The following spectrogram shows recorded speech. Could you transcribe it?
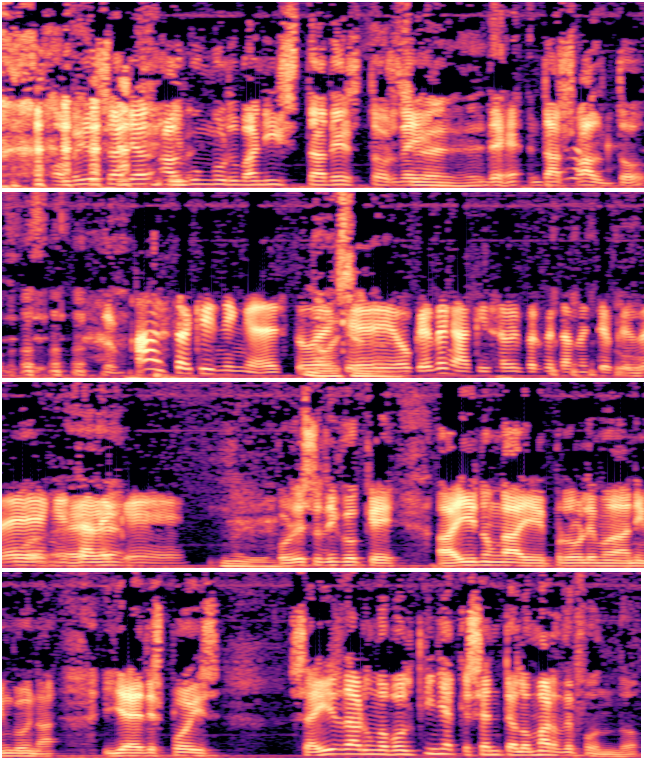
ao mellor sale algún urbanista destos de, sí, de, de asfalto. Ah, Hasta aquí nin esto, no, é eh, que no. o que ven aquí sabe perfectamente o que ven e eh, sabe que... Por eso digo que aí non hai problema ninguna. E é despois sair dar unha voltiña que sente o mar de fondo.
